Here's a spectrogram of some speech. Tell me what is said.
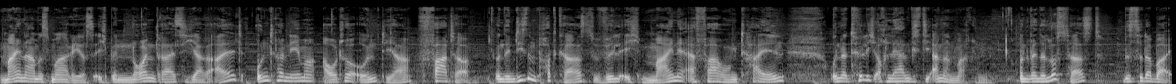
Mein Name ist Marius, ich bin 39 Jahre alt, Unternehmer, Autor und ja, Vater. Und in diesem Podcast will ich meine Erfahrungen teilen und natürlich auch lernen, wie es die anderen machen. Und wenn du Lust hast, bist du dabei.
